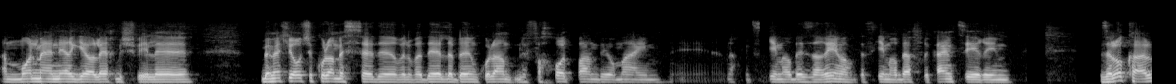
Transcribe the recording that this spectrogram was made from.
המון מהאנרגיה הולך בשביל באמת לראות שכולם בסדר ולוודא לדבר עם כולם לפחות פעם ביומיים. אנחנו מתעסקים הרבה זרים, אנחנו מתעסקים הרבה אפריקאים צעירים. זה לא קל,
